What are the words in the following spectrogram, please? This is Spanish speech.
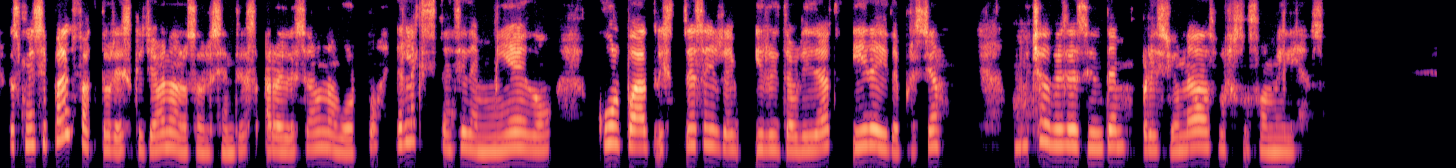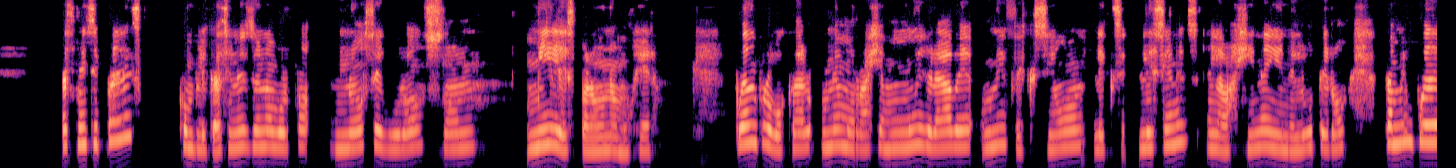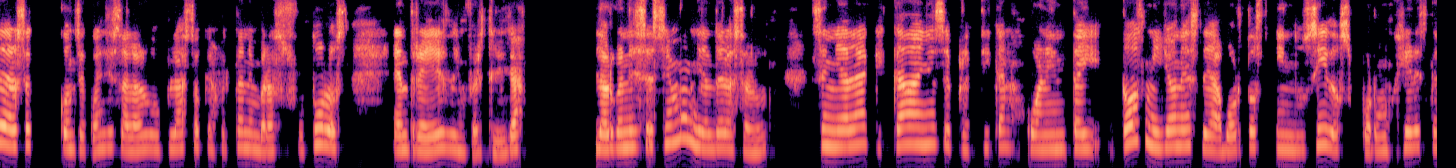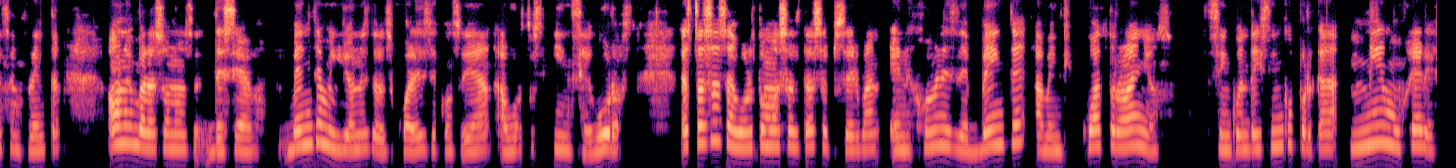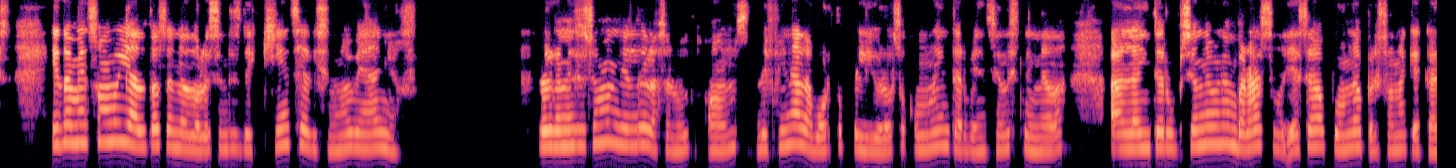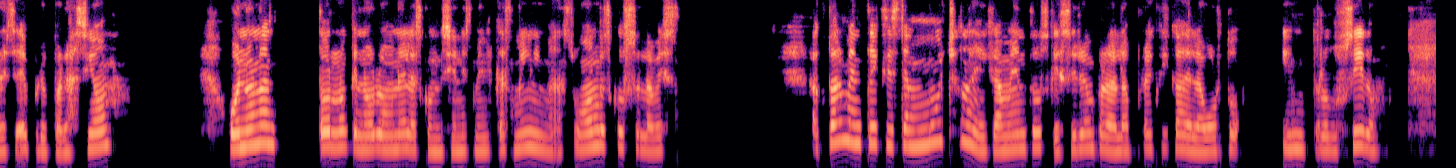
Los principales factores que llevan a los adolescentes a realizar un aborto es la existencia de miedo, culpa, tristeza, irritabilidad, ira y depresión. Muchas veces se sienten presionadas por sus familias. Las principales complicaciones de un aborto no seguro son miles para una mujer. Pueden provocar una hemorragia muy grave, una infección, lesiones en la vagina y en el útero. También puede darse consecuencias a largo plazo que afectan embarazos futuros, entre ellos la infertilidad. La Organización Mundial de la Salud señala que cada año se practican 42 millones de abortos inducidos por mujeres que se enfrentan a un embarazo no deseado, 20 millones de los cuales se consideran abortos inseguros. Las tasas de aborto más altas se observan en jóvenes de 20 a 24 años, 55 por cada mil mujeres y también son muy altas en adolescentes de 15 a 19 años. La Organización Mundial de la Salud, OMS, define al aborto peligroso como una intervención destinada a la interrupción de un embarazo, ya sea por una persona que carece de preparación o en un entorno que no reúne las condiciones médicas mínimas, o ambas cosas a la vez. Actualmente existen muchos medicamentos que sirven para la práctica del aborto introducido,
